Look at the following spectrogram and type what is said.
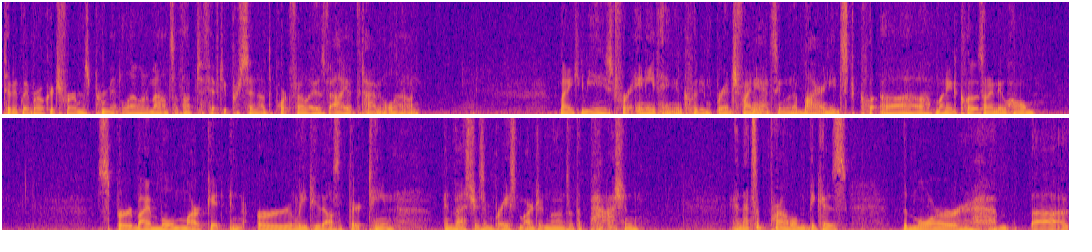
Typically, brokerage firms permit loan amounts of up to fifty percent of the portfolio's value at the time of the loan. Money can be used for anything, including bridge financing when a buyer needs to cl- uh, money to close on a new home. Spurred by a bull market in early 2013, investors embraced margin loans with a passion. And that's a problem because the more uh,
